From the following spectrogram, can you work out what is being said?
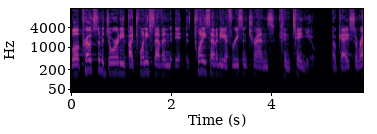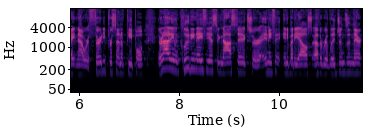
We'll approach the majority by 2070 eh, if recent trends continue. Okay, so right now we're 30% of people. They're not even including atheists, agnostics, or anything, anybody else, other religions in there.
